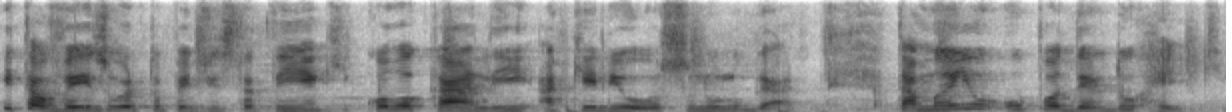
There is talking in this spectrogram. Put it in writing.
e talvez o ortopedista tenha que colocar ali aquele osso no lugar. Tamanho o poder do reiki.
